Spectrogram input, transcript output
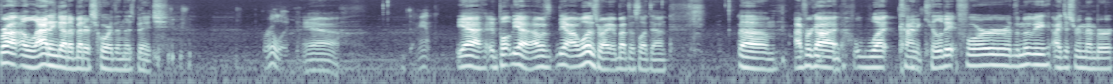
bruh. Aladdin got a better score than this bitch. Really? Yeah, Damn. Yeah, it, yeah, I was yeah, I was right about this letdown. Um, I forgot what kind of killed it for the movie. I just remember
